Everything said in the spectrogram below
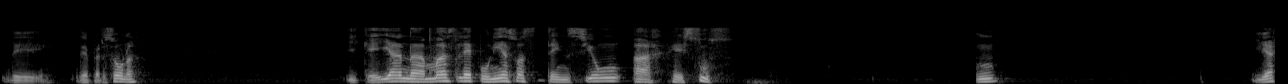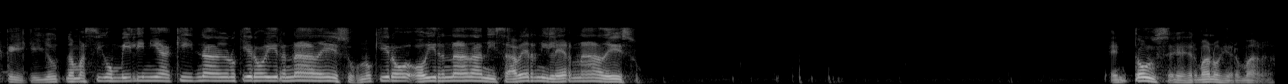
de, personas. Y que ella nada más le ponía su atención a Jesús. ¿Mm? ya que, que, yo nada más sigo mi línea aquí, nada, yo no quiero oír nada de eso, no quiero oír nada, ni saber, ni leer nada de eso. Entonces, hermanos y hermanas,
